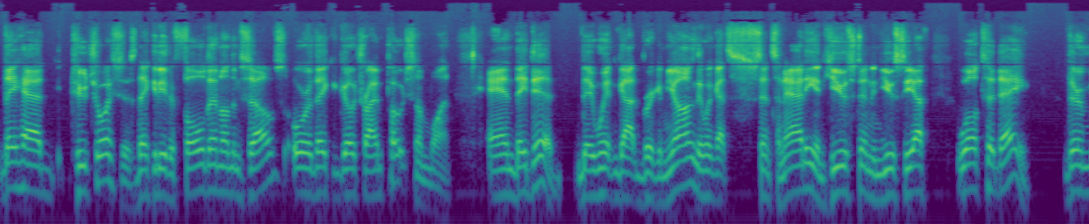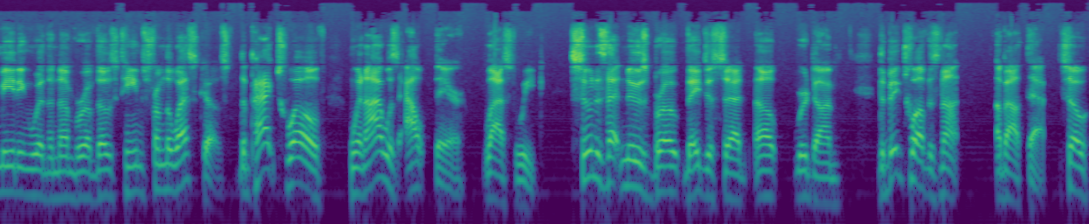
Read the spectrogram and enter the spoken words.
they had two choices. They could either fold in on themselves or they could go try and poach someone. And they did. They went and got Brigham Young, they went and got Cincinnati and Houston and UCF. Well, today they're meeting with a number of those teams from the West Coast. The Pac 12, when I was out there last week, as soon as that news broke, they just said, Oh, we're done. The Big 12 is not about that. So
